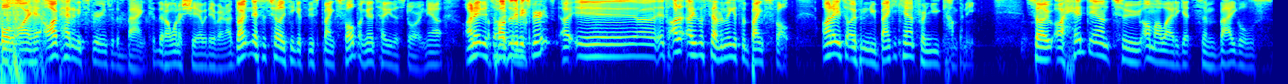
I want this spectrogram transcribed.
Paul, I ha- I've had an experience with a bank that I want to share with everyone. I don't necessarily think it's this bank's fault, but I'm going to tell you the story. Now, I needed to a Positive open- experience. Uh, uh, it's I as I said, I don't think it's the bank's fault. I need to open a new bank account for a new company. So I head down to on my way to get some bagels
